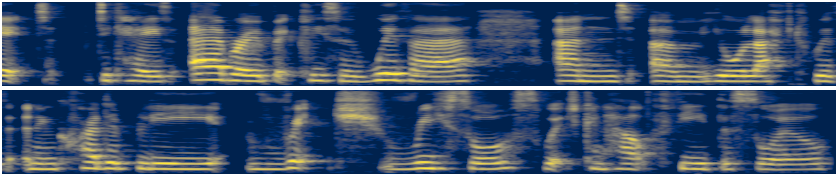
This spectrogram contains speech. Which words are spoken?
it decays aerobically, so with air, and um, you're left with an incredibly rich resource which can help feed the soil.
